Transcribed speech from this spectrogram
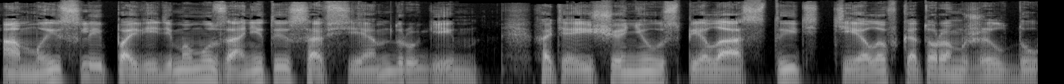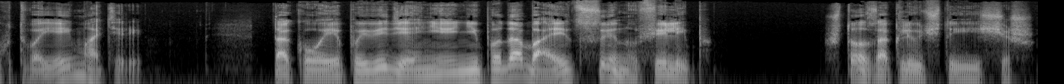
а мысли, по-видимому, заняты совсем другим, хотя еще не успело остыть тело, в котором жил дух твоей матери. Такое поведение не подобает сыну, Филипп. Что за ключ ты ищешь?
